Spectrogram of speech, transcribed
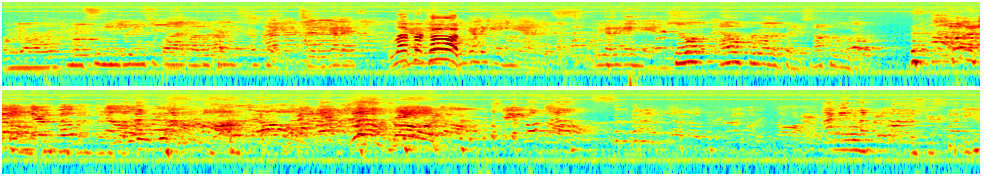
Are we all mostly in agreement with that, Leatherface? okay, so we gotta. we Leprechaun! gotta get- We gotta get hands. We gotta get hands. Show L for Leatherface, not for loser. They're both L's. Chase L's. I mean,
